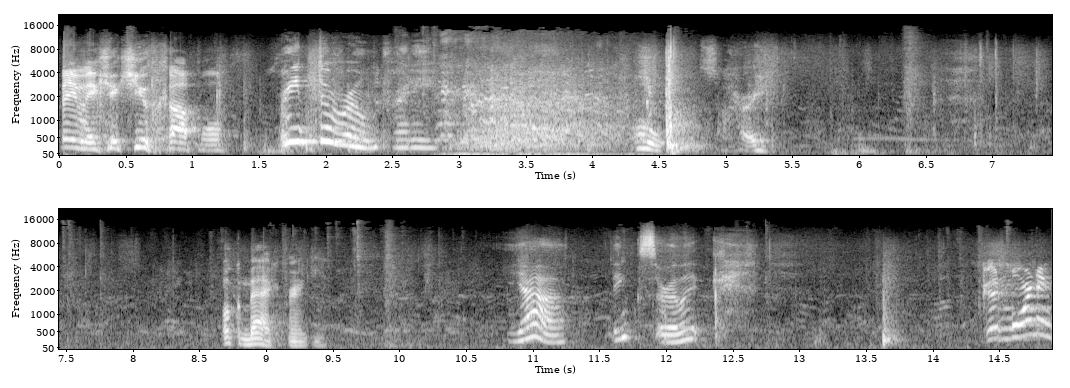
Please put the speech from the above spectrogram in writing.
They make a cute couple. Read the room, pretty. Oh, sorry. Welcome back, Frankie. Yeah, thanks, Ehrlich. Good morning,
